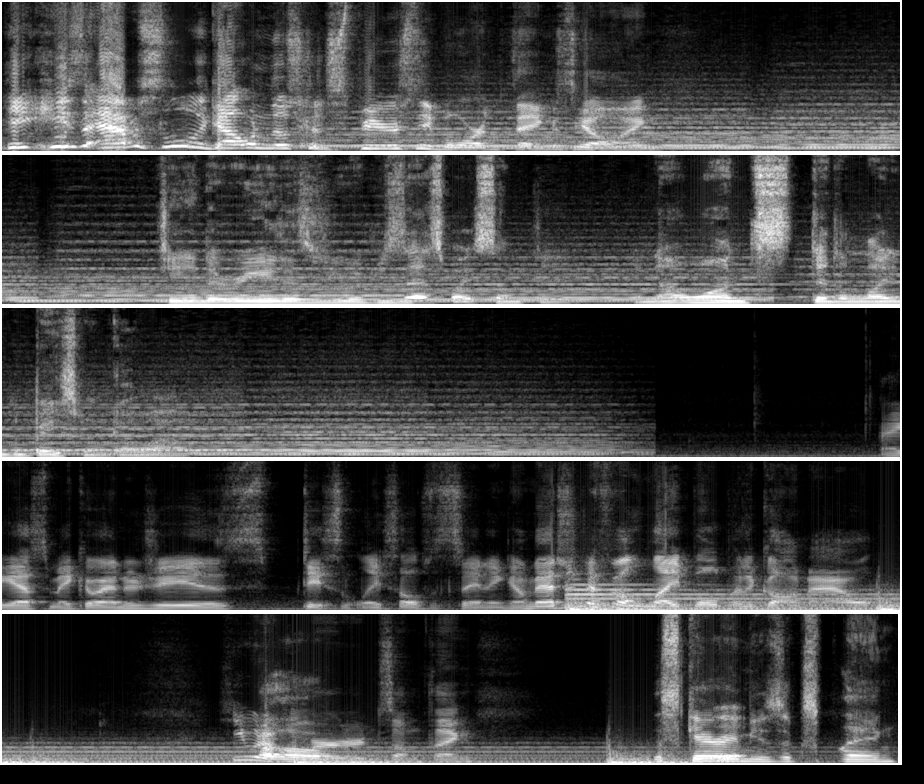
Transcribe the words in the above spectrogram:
He, he's absolutely got one of those conspiracy board things going. You need to read as if you were possessed by something. And not once did the light in the basement go out. I guess Mako Energy is decently self-sustaining. Imagine if a light bulb had gone out. He would have Uh-oh. murdered something. The scary Yeah. music's playing.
